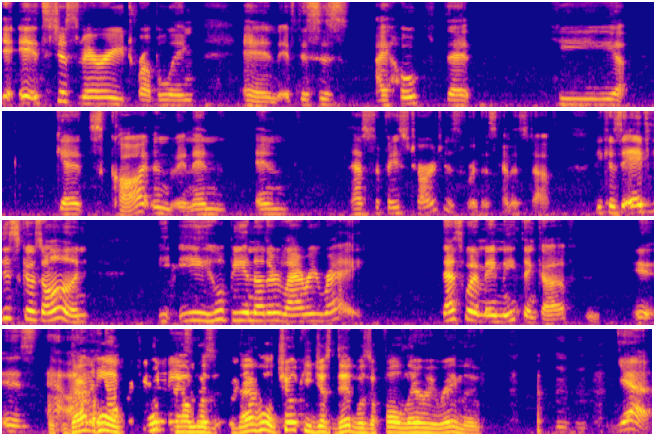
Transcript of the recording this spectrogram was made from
it, it's just very troubling. And if this is, I hope that he gets caught and and and, and has to face charges for this kind of stuff. Because if this goes on, he, he'll be another Larry Ray. That's what it made me think of. Is how, how that many whole opportunities was that whole choke he just did was a full Larry Ray move. Mhm. Yeah,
